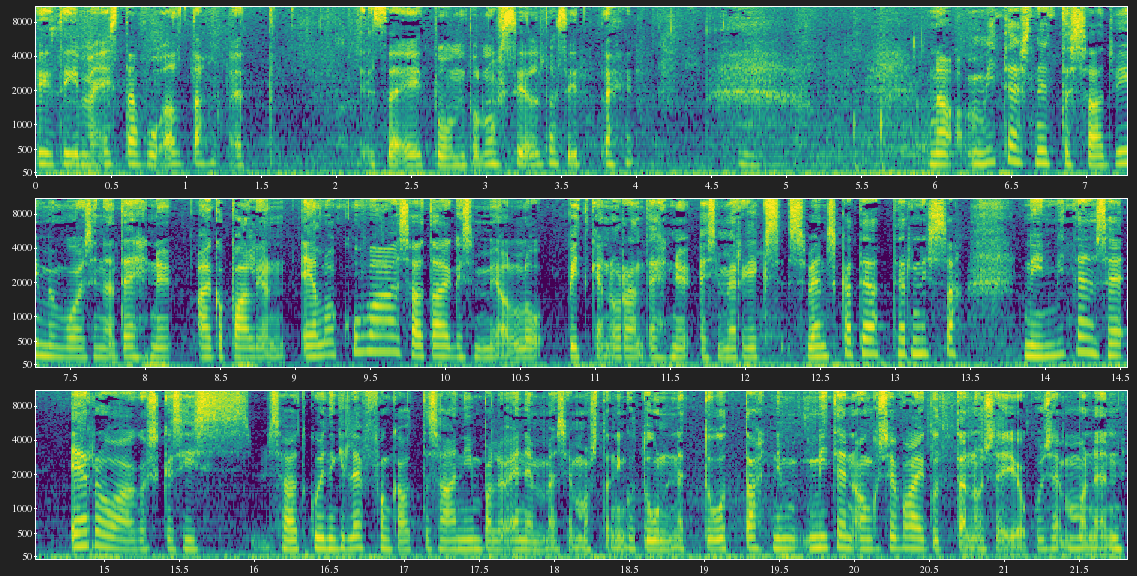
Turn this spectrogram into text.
piti meistä huolta. Että se ei tuntunut siltä sitten. No, mitäs nyt tässä olet viime vuosina tehnyt aika paljon elokuvaa? Sä oot aikaisemmin ollut pitkän uran tehnyt esimerkiksi Svenska Teatternissa. Niin miten se eroaa, koska siis sä oot kuitenkin leffan kautta saa niin paljon enemmän semmoista niin tunnettuutta. Niin miten, onko se vaikuttanut se joku semmoinen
